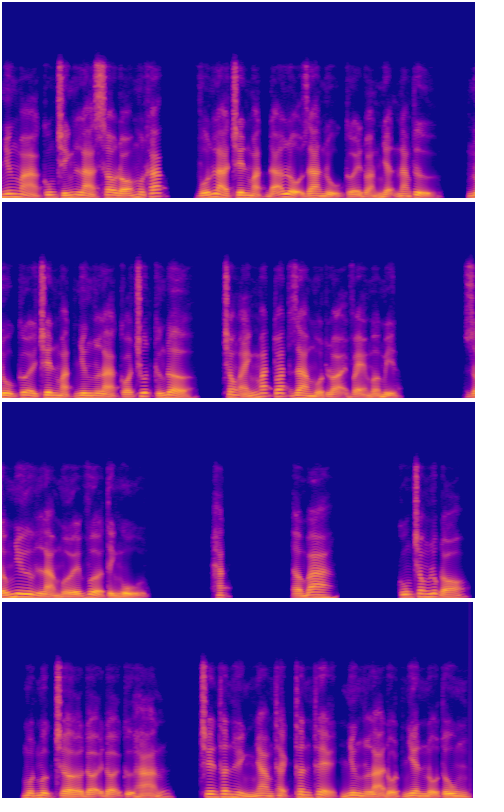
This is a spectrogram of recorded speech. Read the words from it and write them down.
Nhưng mà cũng chính là sau đó một khắc, vốn là trên mặt đã lộ ra nụ cười đoản nhận nam tử, nụ cười trên mặt nhưng là có chút cứng đờ, trong ánh mắt toát ra một loại vẻ mờ mịt. Giống như là mới vừa tỉnh ngủ. Ở ba. Cũng trong lúc đó, một mực chờ đợi đợi cự hán, trên thân hình nham thạch thân thể nhưng là đột nhiên nổ tung.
